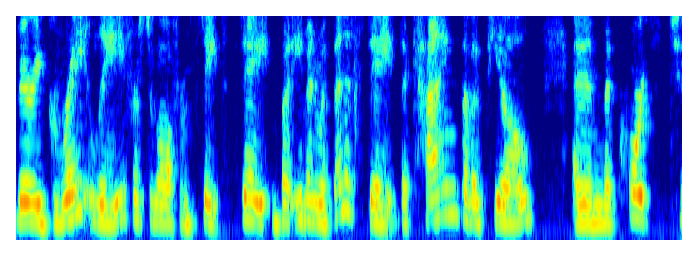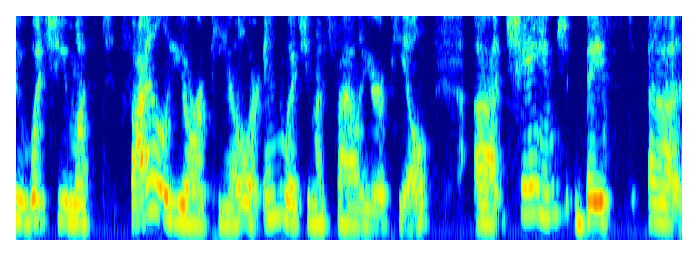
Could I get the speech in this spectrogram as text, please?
vary greatly, first of all, from state to state, but even within a state, the kinds of appeals and the courts to which you must file your appeal or in which you must file your appeal uh, change based, uh,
